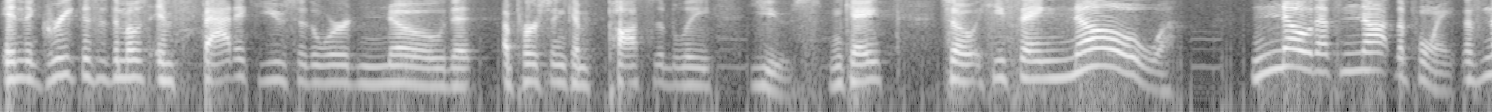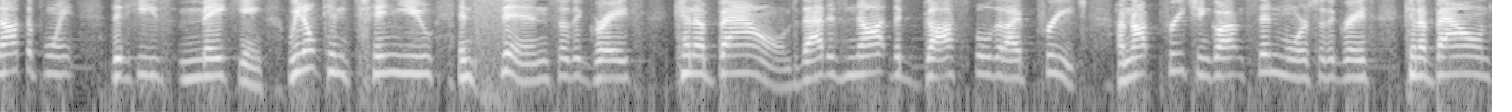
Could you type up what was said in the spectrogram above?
In the Greek, this is the most emphatic use of the word no that a person can possibly use. Okay? So he's saying, no. No, that's not the point. That's not the point that he's making. We don't continue in sin so that grace can abound. That is not the gospel that I preach. I'm not preaching go out and sin more so that grace can abound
